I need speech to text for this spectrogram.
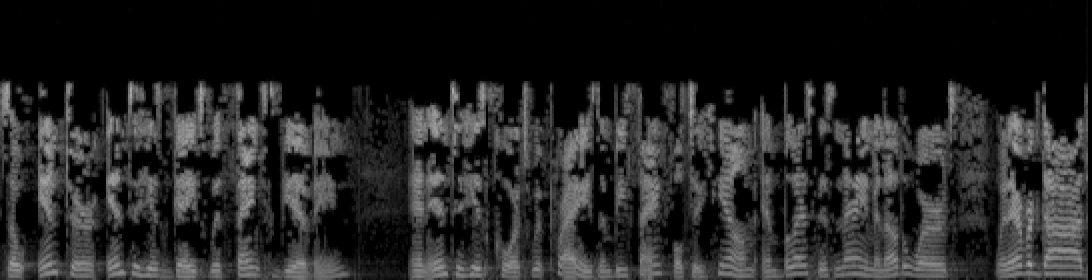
So, enter into His gates with thanksgiving and into His courts with praise and be thankful to Him and bless His name. In other words, whenever God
